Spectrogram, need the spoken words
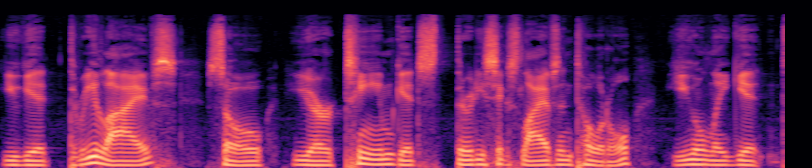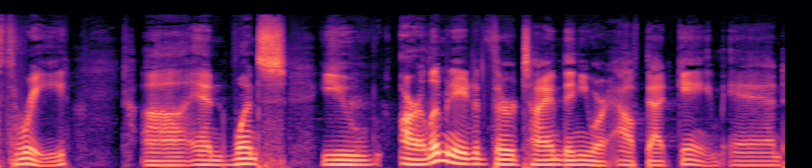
you get three lives, so your team gets 36 lives in total you only get three. Uh, and once you are eliminated third time, then you are out that game, and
